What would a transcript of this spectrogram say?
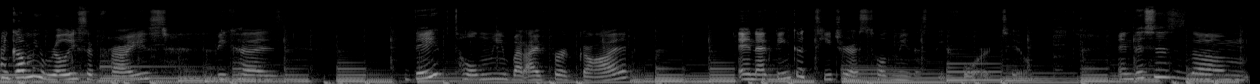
it got me really surprised because they've told me, but I forgot. And I think a teacher has told me this before too. And this is the um,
